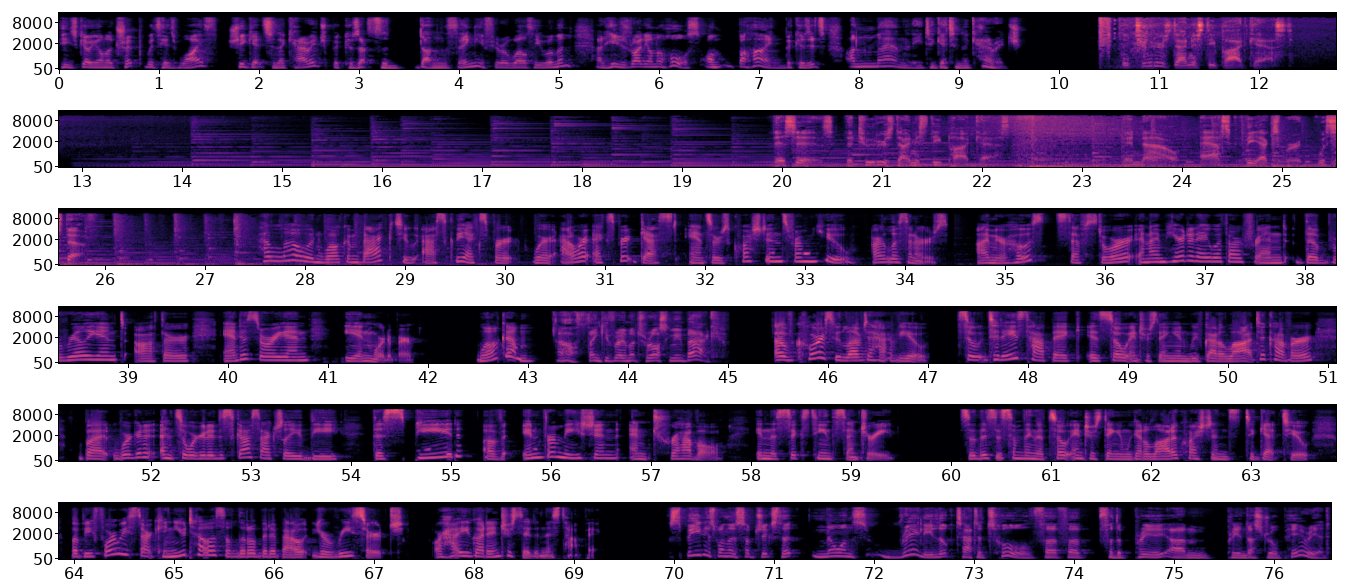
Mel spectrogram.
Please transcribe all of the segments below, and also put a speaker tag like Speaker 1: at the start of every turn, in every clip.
Speaker 1: he's going on a trip with his wife. She gets in a carriage because that's the done thing if you're a wealthy woman, and he's riding on a horse on behind because it's unmanly to get in a carriage.
Speaker 2: The Tudors Dynasty Podcast. This is the Tudors Dynasty Podcast. And now, Ask the Expert with Steph.
Speaker 3: Hello, and welcome back to Ask the Expert, where our expert guest answers questions from you, our listeners. I'm your host, Steph Stohrer, and I'm here today with our friend, the brilliant author and historian, Ian Mortimer. Welcome.
Speaker 1: Oh, thank you very much for asking me back.
Speaker 3: Of course, we'd love to have you. So today's topic is so interesting and we've got a lot to cover, but we're going to and so we're going to discuss actually the the speed of information and travel in the 16th century. So this is something that's so interesting and we got a lot of questions to get to. But before we start, can you tell us a little bit about your research or how you got interested in this topic?
Speaker 1: Speed is one of those subjects that no one's really looked at at all for for for the pre um, pre-industrial period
